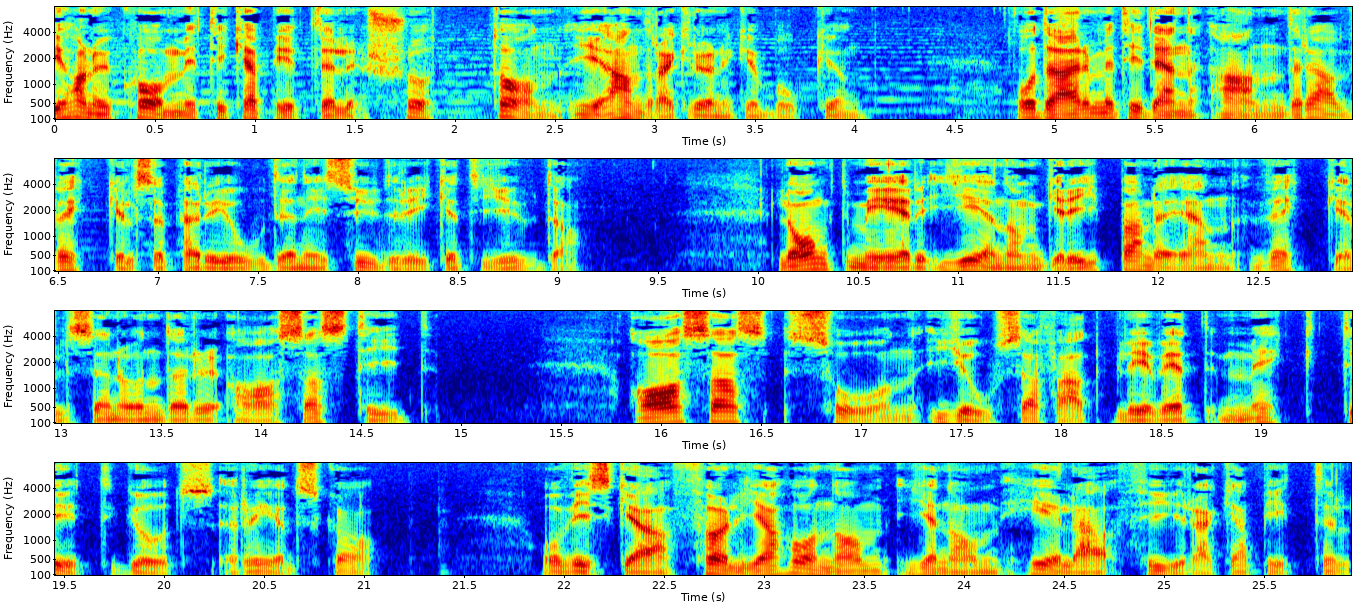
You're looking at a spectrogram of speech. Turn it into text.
Vi har nu kommit till kapitel 17 i Andra krönikeboken och därmed till den andra väckelseperioden i sydriket Juda. Långt mer genomgripande än väckelsen under Asas tid. Asas son Josafat blev ett mäktigt Guds redskap och vi ska följa honom genom hela fyra kapitel.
